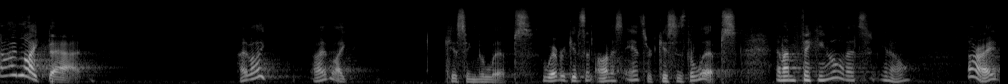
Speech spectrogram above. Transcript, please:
I like that. I like, I like kissing the lips. Whoever gives an honest answer kisses the lips. And I'm thinking, oh, that's, you know, all right,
